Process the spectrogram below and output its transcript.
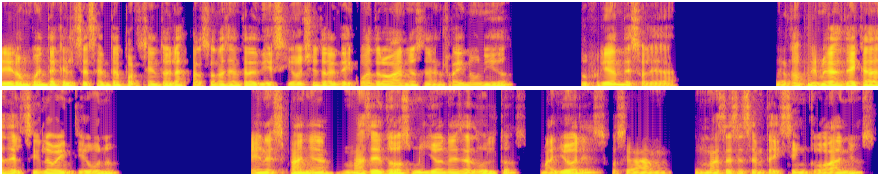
se dieron cuenta que el 60% de las personas entre 18 y 34 años en el Reino Unido sufrían de soledad. En las dos primeras décadas del siglo XXI, en España, más de 2 millones de adultos mayores, o sea, más de 65 años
